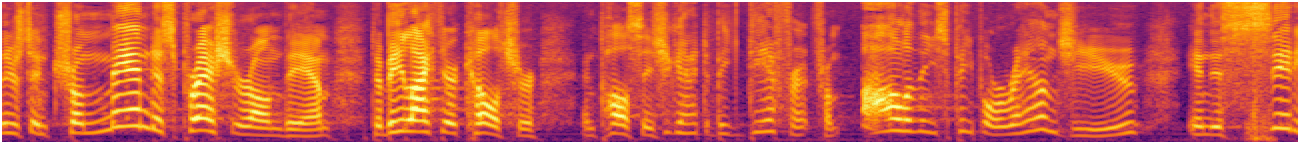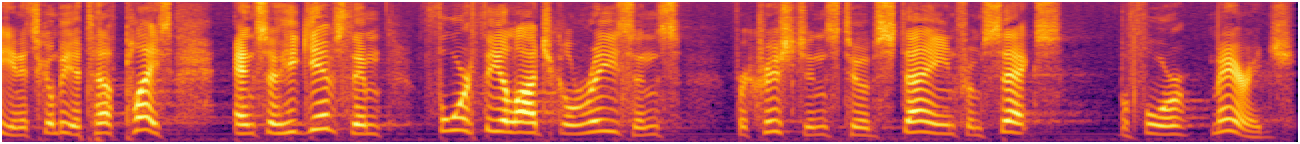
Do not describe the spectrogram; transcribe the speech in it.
there's a tremendous pressure on them to be like their culture. And Paul says, You're to have to be different from all of these people around you in this city, and it's going to be a tough place. And so he gives them four theological reasons for Christians to abstain from sex before marriage.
